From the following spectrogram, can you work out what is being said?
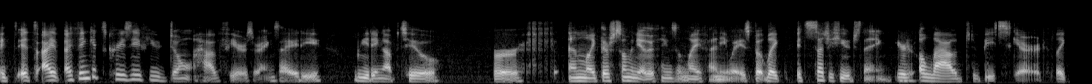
it, it's I, I think it's crazy if you don't have fears or anxiety leading up to birth, and like there's so many other things in life, anyways. But like it's such a huge thing. You're allowed to be scared. Like,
